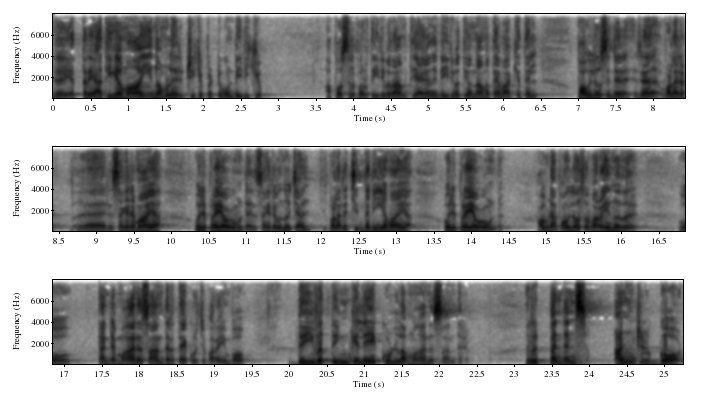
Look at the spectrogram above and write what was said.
എത്രയധികമായി നമ്മളെ രക്ഷിക്കപ്പെട്ടുകൊണ്ടിരിക്കും. അപ്പോൾ ചില പ്രവൃത്തി ഇരുപതാമത്തെയായ അതിന്റെ ഇരുപത്തിയൊന്നാമത്തെ വാക്യത്തിൽ പൗലോസിന്റെ വളരെ രസകരമായ ഒരു പ്രയോഗമുണ്ട്. രസകരമെന്ന് വെച്ചാൽ വളരെ ചിന്തനീയമായ ഒരു പ്രയോഗമുണ്ട്. അവിടെ പൗലോസ് പറയുന്നത് ഓ തന്റെ മാനസാന്തരത്തെക്കുറിച്ച് പറയുമ്പോൾ ദൈവത്തിങ്കലേക്കുള്ള മാനസാന്തരം. റിപ്പന്റൻസ് അൺടു ഗോഡ്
